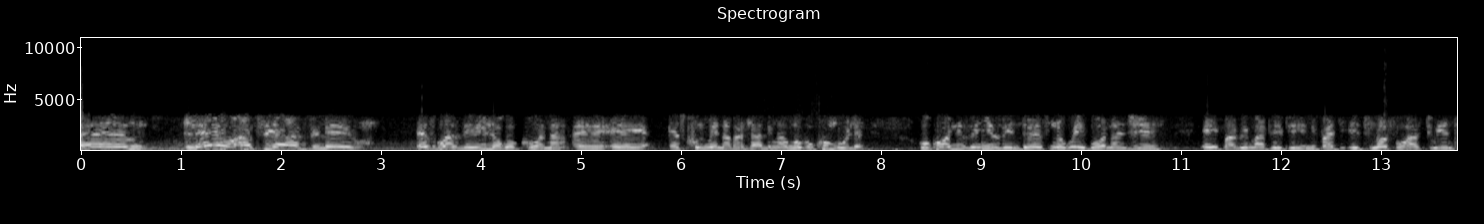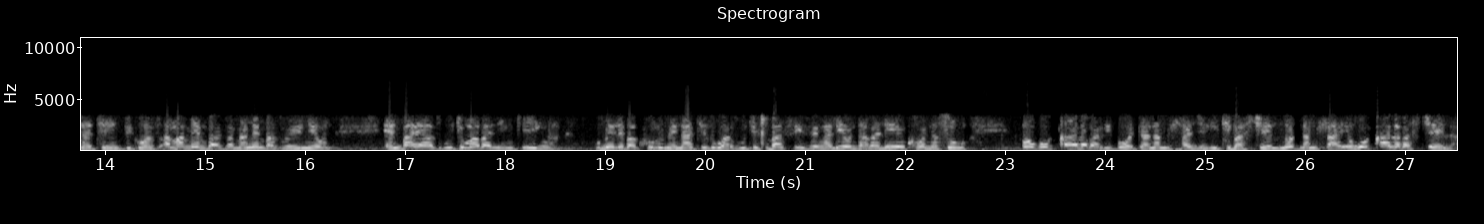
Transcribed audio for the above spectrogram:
Um leyo asiyazi leyo. Esikwaziyo iloko khona eh eh, esikhulume nabadlali ngako ngoba ukhumbule kukhona izinye izinto esinokuyibona nje eyibhalwe emaphepheni but it's not for us to entertain because ama members ama members we union and bayazi ukuthi uma banenkinga kumele bakhulume nathi sikwazi ukuthi sibasize ngaleyo ndaba leyo khona so okokuqala ba reporta namhlanje kithi basitshela not namhlanje okokuqala basitshela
